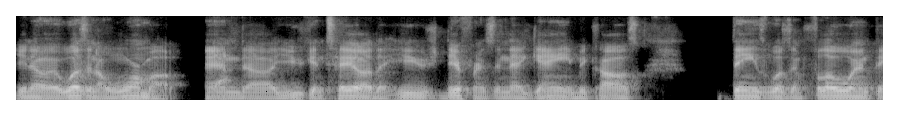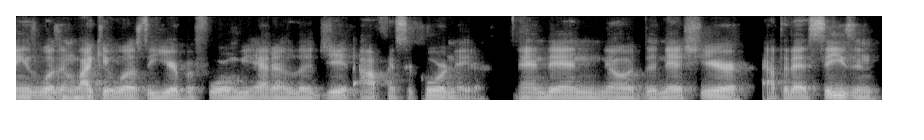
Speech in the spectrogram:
you know, it wasn't a warm up. And uh, you can tell the huge difference in that game because things wasn't flowing, things wasn't like it was the year before when we had a legit offensive coordinator. And then, you know, the next year after that season,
